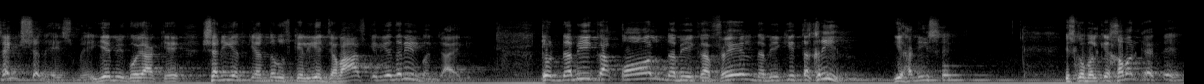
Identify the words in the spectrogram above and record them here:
سینکشن ہے اس میں۔ یہ بھی گویا کہ شریعت کے اندر اس کے لیے جواز کے لیے دلیل بن جائے گی۔ تو نبی کا قول، نبی کا فعل، نبی کی تقریر، یہ حدیث ہے۔ اس کو بلکہ خبر کہتے ہیں۔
